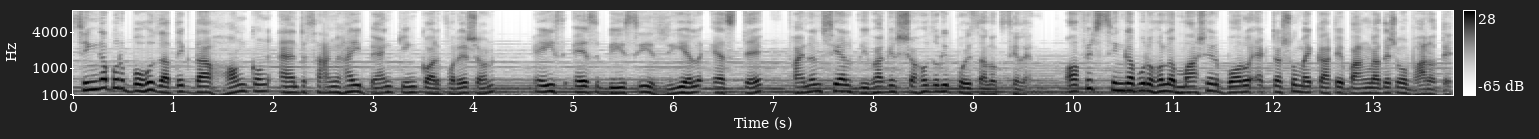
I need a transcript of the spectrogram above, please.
সিঙ্গাপুর বহুজাতিক দ্য হংকং অ্যান্ড সাংহাই ব্যাংকিং কর্পোরেশন এইচএসবিসি রিয়েল এস্টে ফাইন্যান্সিয়াল বিভাগের সহযোগী পরিচালক ছিলেন। অফিস সিঙ্গাপুর হলো মাসের বড় একটা সময় কাটে বাংলাদেশ ও ভারতে।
